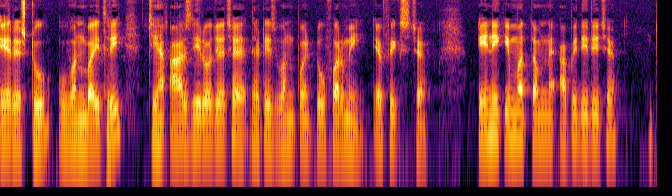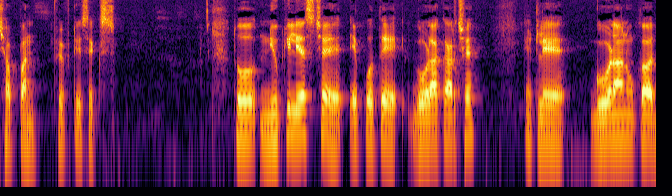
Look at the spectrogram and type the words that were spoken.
A raise to one by three જ્યાં આર ઝીરો જે છે that is one point two fermi એ ફિક્સ છે. એની કિંમત તમને આપી દીધી છે છપ્પન ફિફ્ટી સિક્સ તો ન્યુક્લિયસ છે એ પોતે ગોળાકાર છે. એટલે ગોળાનું કદ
